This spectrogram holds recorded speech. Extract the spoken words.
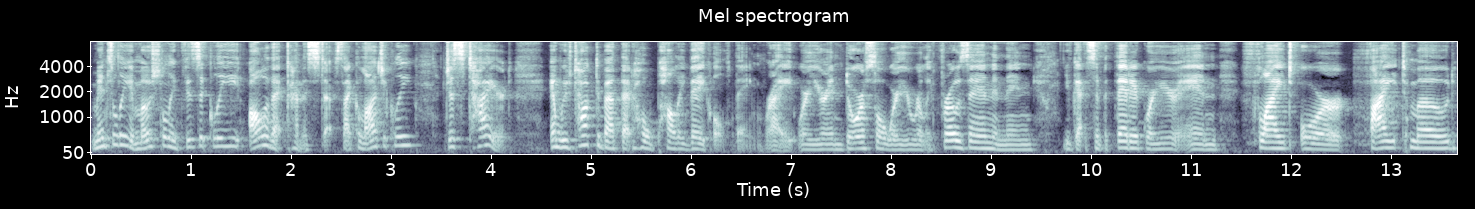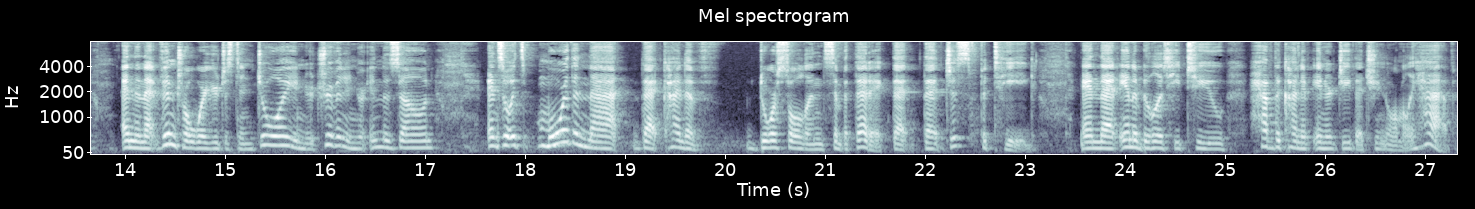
Mentally, emotionally, physically, all of that kind of stuff. Psychologically, just tired. And we've talked about that whole polyvagal thing, right? Where you're in dorsal, where you're really frozen, and then you've got sympathetic, where you're in flight or fight mode. And then that ventral, where you're just in joy and you're driven and you're in the zone. And so it's more than that, that kind of dorsal and sympathetic, that, that just fatigue and that inability to have the kind of energy that you normally have.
